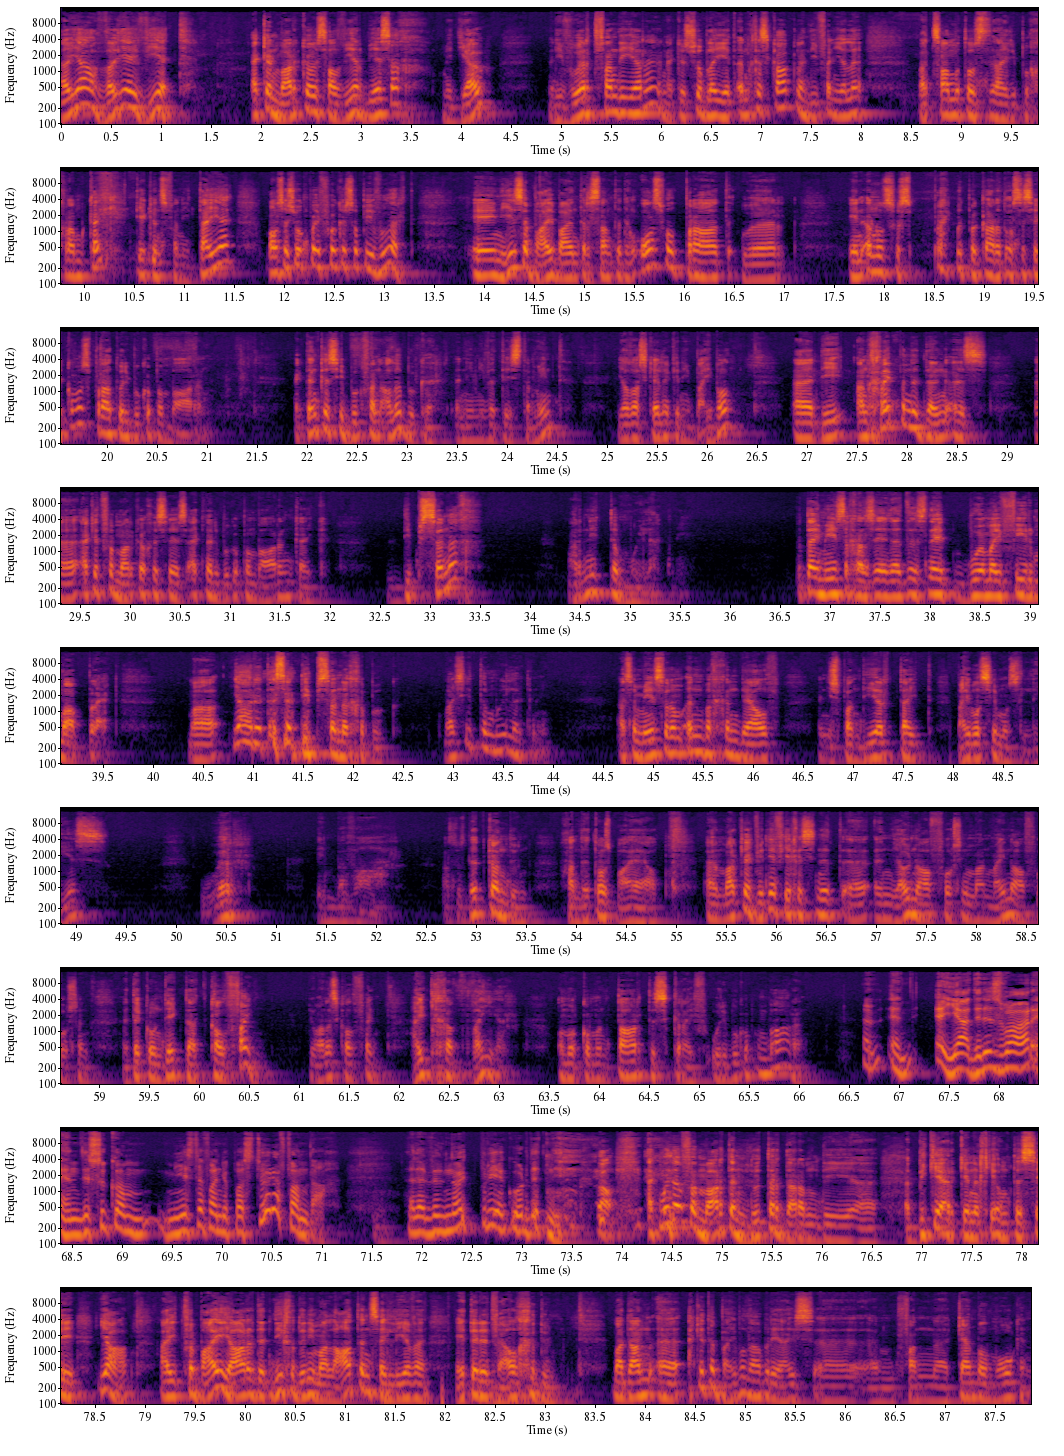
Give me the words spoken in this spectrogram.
Nou ja, wil jy weet? Ek en Marco sal weer besig met jou met die woord van die Here en ek is so bly jy het ingeskakel en die van julle wat saam met ons na hierdie program kyk, tekens van die tye, maar ons is ook by fokus op die woord. En hier is 'n baie baie interessante ding. Ons wil praat oor en in ons gesprek met mekaar het ons gesê kom ons praat oor die boek Openbaring. Ek dink is die boek van alle boeke in die Nuwe Testament, heel waarskynlik in die Bybel. Uh die aangrypende ding is Uh ek het vir Marco gesê as ek na die boek Openbaring kyk, diepsinnig, maar nie te moeilik nie. Party mense gaan sê dit is net bo my maak plek. Maar ja, dit is 'n diepsinnige boek, maar is nie te moeilik nie. As 'n mens hom in begin delf en jy spandeer tyd, Bybel sê ons lees, hoor en bewaar. As ons dit kan doen, gaan dit ons baie help. Uh, Mark, ek weet nie of jy gesien het uh, in jou navorsing, maar in my navorsing, het ek ontdek dat Calvin, Johannes Calvin, hy het geweier om 'n kommentaar te skryf oor die boek Openbaring. En, en ja, dit is waar en dis hoekom meeste van die pastore vandag Hulle wil nooit preek oor dit nie. Wel, ek moet nou vir Martin Luther daarom die 'n uh, bietjie erkenning gee om te sê, ja, hy het vir baie jare dit nie gedoen nie, maar laat in sy lewe het hy dit wel gedoen. Maar dan uh, ek het 'n Bybel daar by die huis uh um, van uh, Campbell Morgan.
